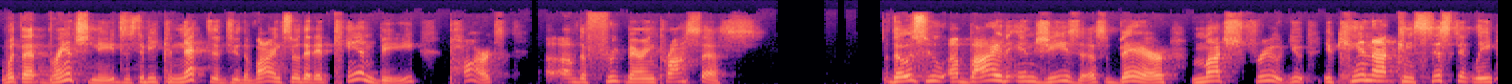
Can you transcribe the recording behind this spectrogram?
What that branch needs is to be connected to the vine so that it can be part of the fruit bearing process. Those who abide in Jesus bear much fruit. You, you cannot consistently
